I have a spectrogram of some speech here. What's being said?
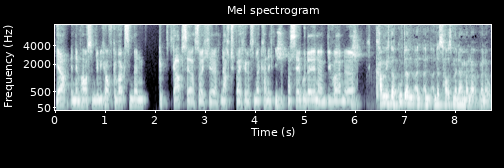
ja, in dem Haus, in dem ich aufgewachsen bin, gab es ja solche Nachtspeicheröfen. Da kann ich mich ich, sehr gut erinnern. Die waren. Äh ich kann mich noch gut an, an, an das Haus meiner, meiner, meiner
